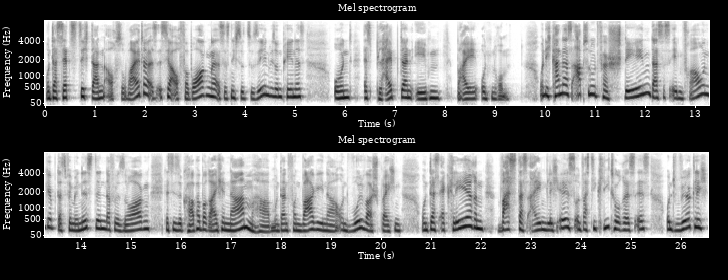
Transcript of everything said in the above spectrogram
Und das setzt sich dann auch so weiter. Es ist ja auch verborgener, es ist nicht so zu sehen wie so ein Penis und es bleibt dann eben bei untenrum. Und ich kann das absolut verstehen, dass es eben Frauen gibt, dass Feministinnen dafür sorgen, dass diese Körperbereiche Namen haben und dann von Vagina und Vulva sprechen und das erklären, was das eigentlich ist und was die Klitoris ist und wirklich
